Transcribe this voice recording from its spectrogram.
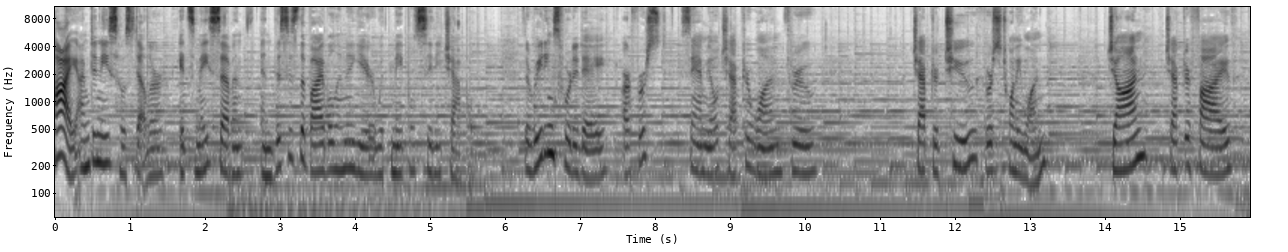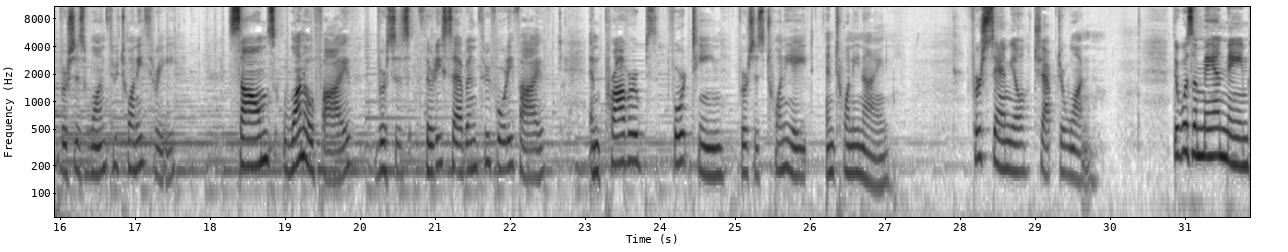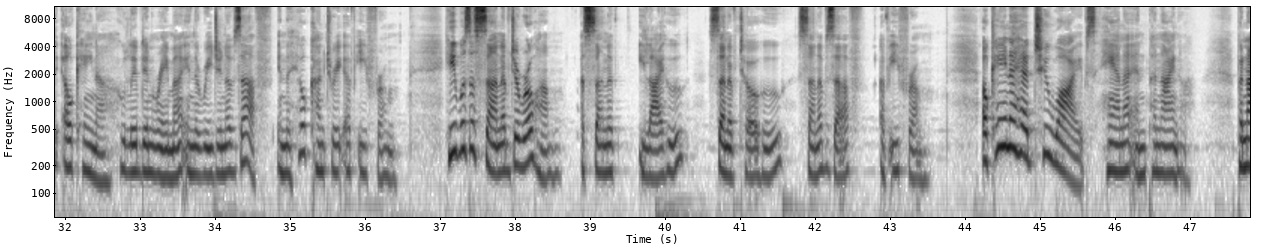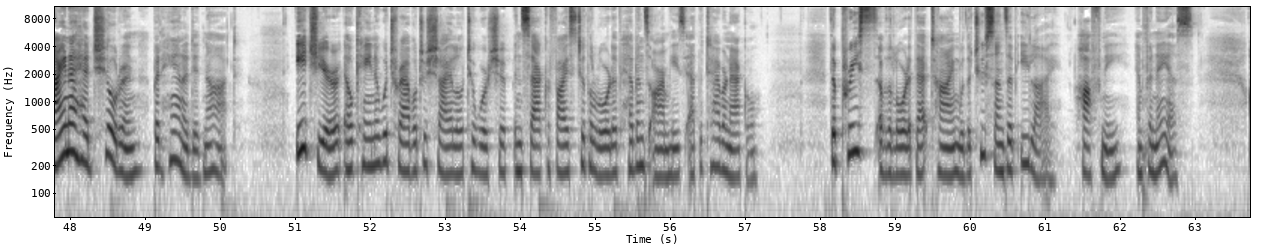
Hi, I'm Denise Hochstetler. It's May 7th, and this is the Bible in a Year with Maple City Chapel. The readings for today are 1 Samuel chapter 1 through chapter 2, verse 21, John chapter 5, verses 1 through 23, Psalms 105, verses 37 through 45, and Proverbs 14, verses 28 and 29. 1 Samuel chapter 1. There was a man named Elkanah who lived in Ramah in the region of Zuph, in the hill country of Ephraim. He was a son of Jeroham, a son of Elihu, son of Tohu, son of Zuph, of Ephraim. Elkanah had two wives, Hannah and Peninnah. Peninnah had children, but Hannah did not. Each year, Elkanah would travel to Shiloh to worship and sacrifice to the Lord of heaven's armies at the tabernacle. The priests of the Lord at that time were the two sons of Eli, Hophni and Phinehas.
